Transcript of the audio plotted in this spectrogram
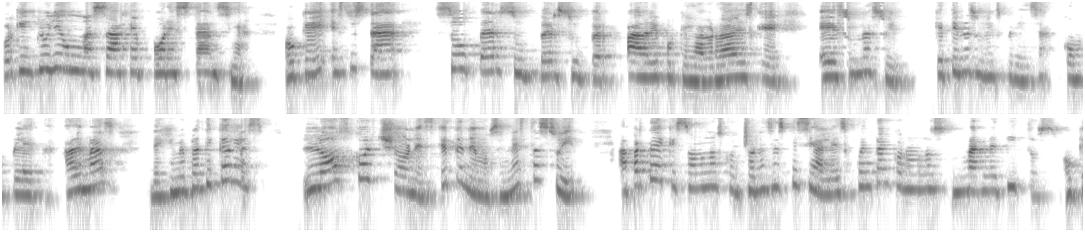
Porque incluye un masaje por estancia, ¿ok? Esto está súper, súper, súper padre porque la verdad es que es una suite que tienes una experiencia completa. Además, déjenme platicarles, los colchones que tenemos en esta suite, aparte de que son unos colchones especiales, cuentan con unos magnetitos, ¿ok?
